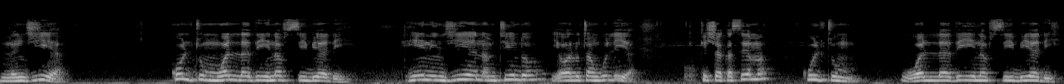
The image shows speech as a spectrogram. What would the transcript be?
na njia. Qultum walladhi nafsi biyadi hii ni njia na mtindo ya walotangulia. Kisha akasema qultum walladhi nafsi biyadi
